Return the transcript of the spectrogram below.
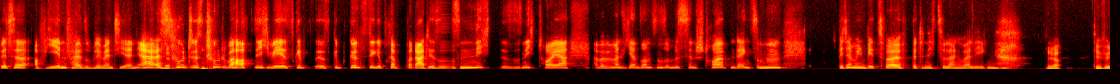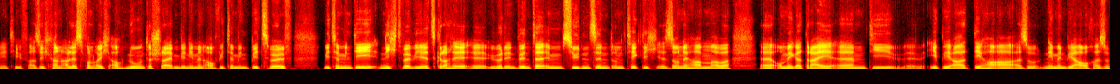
bitte auf jeden Fall supplementieren. Ja, es, ja. Tut, es tut überhaupt nicht weh. Es gibt, es gibt günstige Präparate, es ist, nicht, es ist nicht teuer. Aber wenn man sich ansonsten so ein bisschen sträubt und denkt, so, hm, Vitamin B12 bitte nicht zu lange überlegen. Ja, definitiv. Also ich kann alles von euch auch nur unterschreiben. Wir nehmen auch Vitamin B12, Vitamin D nicht, weil wir jetzt gerade äh, über den Winter im Süden sind und täglich äh, Sonne haben, aber äh, Omega-3, ähm, die äh, EPA, DHA, also nehmen wir auch. Also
